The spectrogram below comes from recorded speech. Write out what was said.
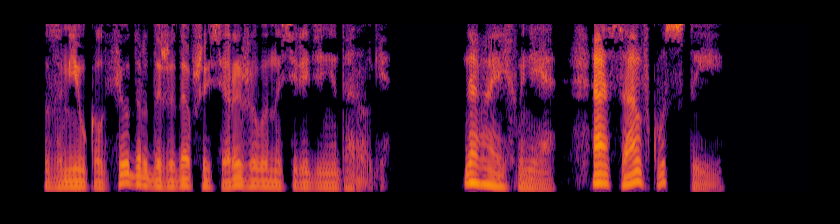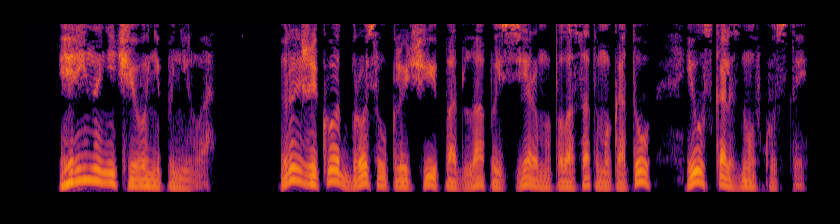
— замяукал Федор, дожидавшийся Рыжего на середине дороги. «Давай их мне, а сам в кусты». Ирина ничего не поняла. Рыжий кот бросил ключи под лапы серому полосатому коту и ускользнул в кусты.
